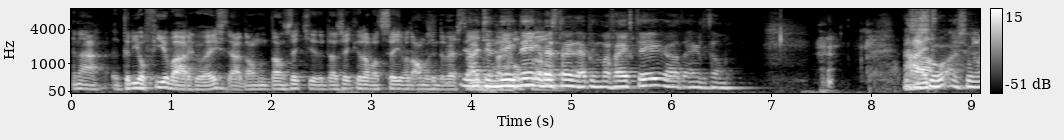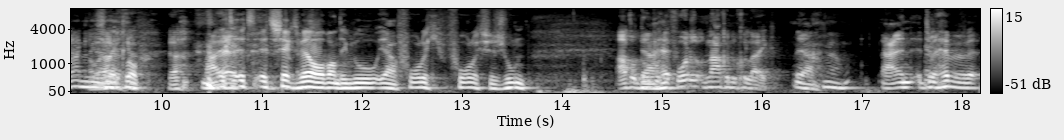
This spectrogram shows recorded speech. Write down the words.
nou, drie of vier waren geweest, ja, dan, dan, zit je, dan zit je dan wat zeven wat anders in de Ja, wedstrijd. had je negen, negen wedstrijden, heb je er maar vijf tegen gehad eigenlijk dan. Het- zo. Ja, dat klopt. Ja. Maar het, het, het zegt wel, want ik bedoel, ja, vorig, vorig seizoen, Aantal Ja, doelpunten voor is nagenoeg gelijk. ja, Ja. Ja, en toen hebben we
